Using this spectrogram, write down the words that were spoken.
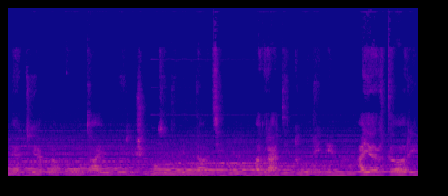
energie plăcută a iubirii și pozitivității, a gratitudinii, a iertării,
